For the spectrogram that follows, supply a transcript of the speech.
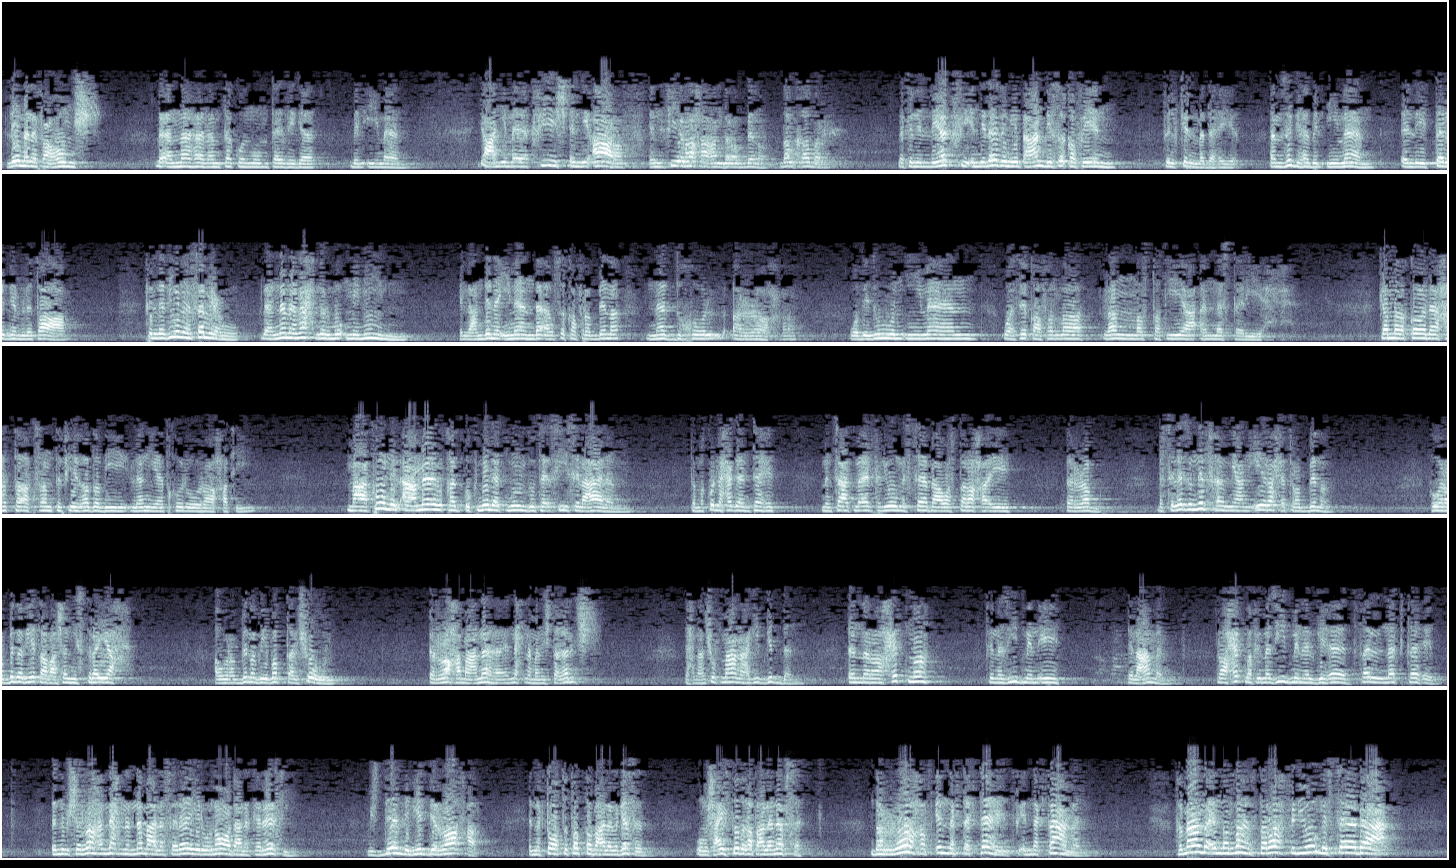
ليه ما نفعهمش؟ لأنها لم تكن ممتزجة بالإيمان. يعني ما يكفيش إني أعرف إن في راحة عند ربنا. ده الخبر. لكن اللي يكفي إن لازم يبقى عندي ثقة فين؟ في الكلمة دهيت أمزجها بالإيمان اللي يترجم لطاعة. في الذين سمعوا لأننا نحن المؤمنين. اللي عندنا إيمان بقى وثقة في ربنا ندخل الراحة. وبدون إيمان وثقة في الله لن نستطيع أن نستريح. كما قال حتى أقسمت في غضبي لن يدخلوا راحتي. مع كون الأعمال قد أكملت منذ تأسيس العالم طب ما كل حاجة انتهت من ساعة ما قال في اليوم السابع واستراح إيه؟ الرب. بس لازم نفهم يعني إيه راحة ربنا. هو ربنا بيتعب عشان يستريح أو ربنا بيبطل شغل. الراحة معناها إن إحنا ما نشتغلش. إحنا هنشوف معنى عجيب جدا إن راحتنا في مزيد من إيه؟ العمل. راحتنا في مزيد من الجهاد فلنجتهد. إن مش الراحة إن إحنا ننام على سراير ونقعد على كراسي. مش ده اللي بيدي الراحة. إنك تقعد تطبطب على الجسد ومش عايز تضغط على نفسك. ده الراحة في إنك تجتهد في إنك تعمل. فمعنى إن الله استراح في اليوم السابع.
